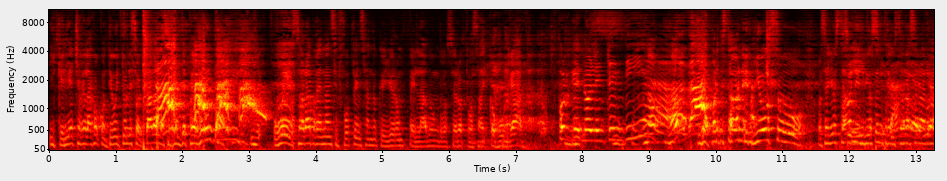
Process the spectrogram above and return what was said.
y quería echar relajo contigo y tú le soltabas la siguiente pregunta. Güey, Sarah Brightman se fue pensando que yo era un pelado, un grosero, prosaico, vulgar. Porque no le entendía. No, no, y aparte estaba nervioso. O sea, yo estaba Sí, nervioso sí, de entrevistar a Sarah nervios.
